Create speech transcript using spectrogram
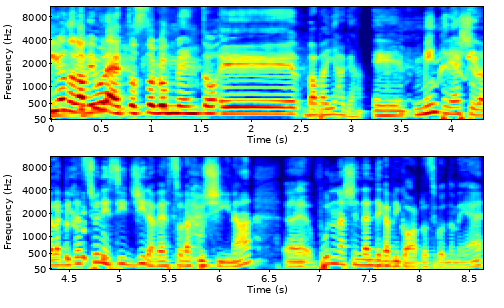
io non avevo letto sto commento. E... Baba Yaga. E mentre esce dall'abitazione si gira verso la cucina. eh, pure un ascendente capricorno, secondo me, eh,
